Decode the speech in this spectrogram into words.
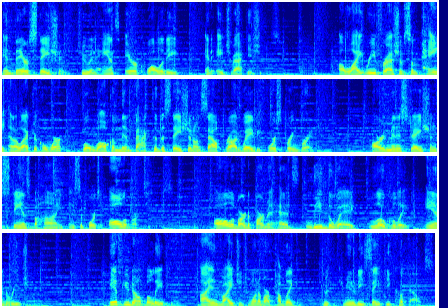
in their station to enhance air quality and HVAC issues. A light refresh of some paint and electrical work will welcome them back to the station on South Broadway before spring break. Our administration stands behind and supports all of our teams. All of our department heads lead the way locally and regionally. If you don't believe me, I invite you to one of our public community safety cookouts.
